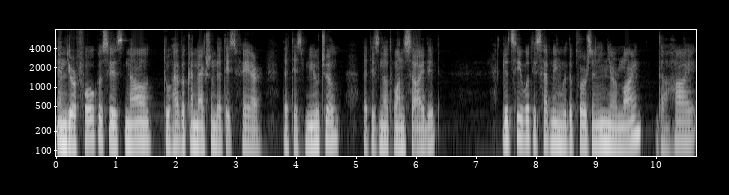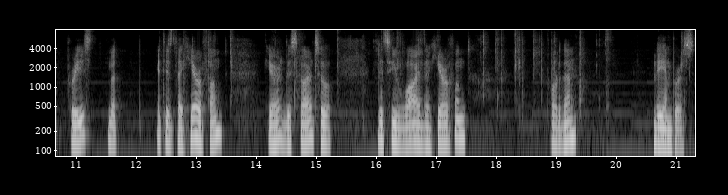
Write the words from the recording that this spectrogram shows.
And your focus is now to have a connection that is fair, that is mutual, that is not one sided. Let's see what is happening with the person in your mind, the high priest, but it is the Hierophant here, this card. So let's see why the Hierophant for them, the Empress.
